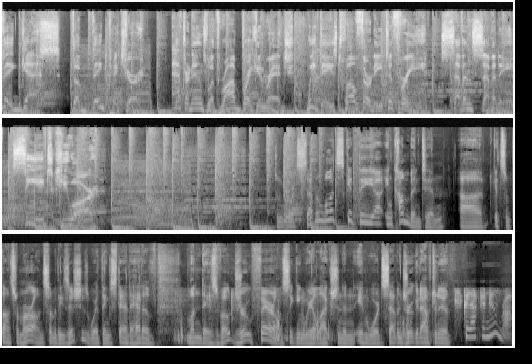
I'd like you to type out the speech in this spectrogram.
big guests, the big picture. Afternoons with Rob Breckenridge. Weekdays 1230 to 3, 770 CHQR. Ward 7, well, let's get the uh, incumbent in. Uh, get some thoughts from her on some of these issues where things stand ahead of Monday's vote. Druh Farrell seeking re-election in, in Ward 7. Druh, good afternoon. Good afternoon, Rob.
